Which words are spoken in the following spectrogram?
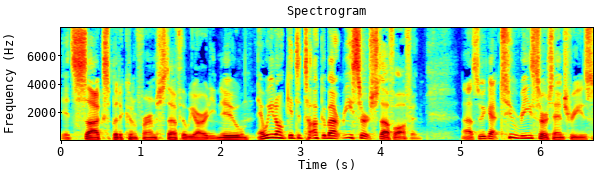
It sucks, but it confirms stuff that we already knew, and we don't get to talk about research stuff often. Uh, so we got two research entries.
